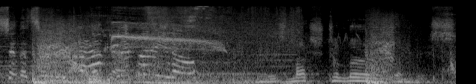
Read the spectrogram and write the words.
You said that so many There's much to learn from this.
